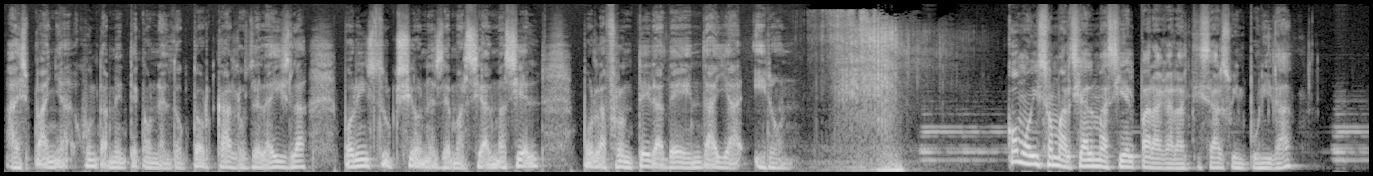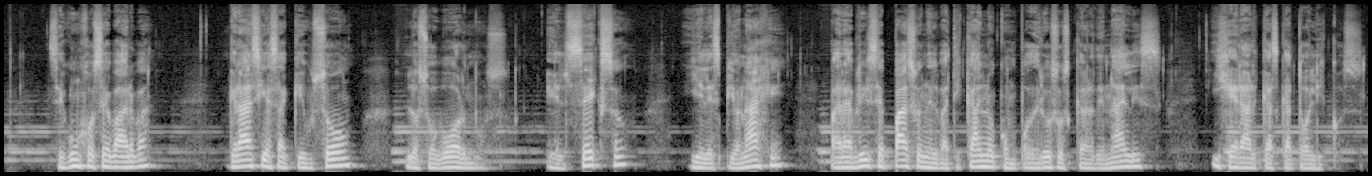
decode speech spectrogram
a España juntamente con el doctor Carlos de la Isla por instrucciones de Marcial Maciel por la frontera de Endaya-Irún. ¿Cómo hizo Marcial Maciel para garantizar su impunidad? Según José Barba, gracias a que usó los sobornos, el sexo y el espionaje para abrirse paso en el Vaticano con poderosos cardenales y jerarcas católicos.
